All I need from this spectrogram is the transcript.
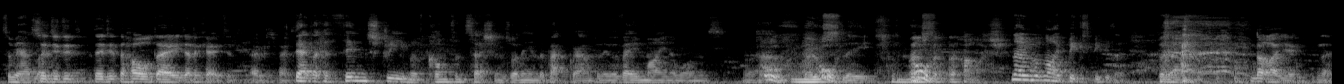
So we had So they did, they did the whole day dedicated to open space? they had like a thin stream of conference sessions running in the background, but they were very minor ones. Um, mostly, most- Harsh. no, but not like big speakers. no. But uh, Not like you, no.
